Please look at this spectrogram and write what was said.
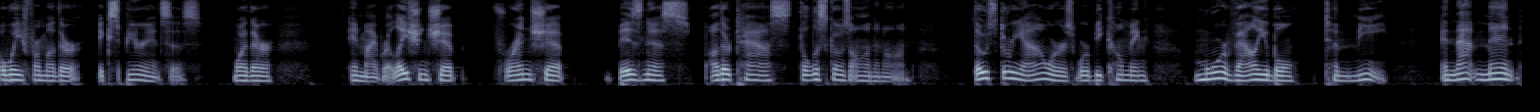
away from other experiences, whether in my relationship, friendship, business, other tasks, the list goes on and on. Those three hours were becoming more valuable to me. And that meant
